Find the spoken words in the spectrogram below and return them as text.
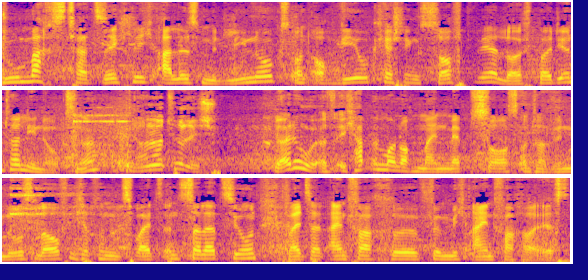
du machst tatsächlich alles mit Linux und auch Geocaching-Software läuft bei dir unter Linux, ne? Ja, natürlich. Ja, du, also ich habe immer noch meinen Map Source unter Windows laufen. Ich habe so eine Zweitinstallation, weil es halt einfach äh, für mich einfacher ist.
